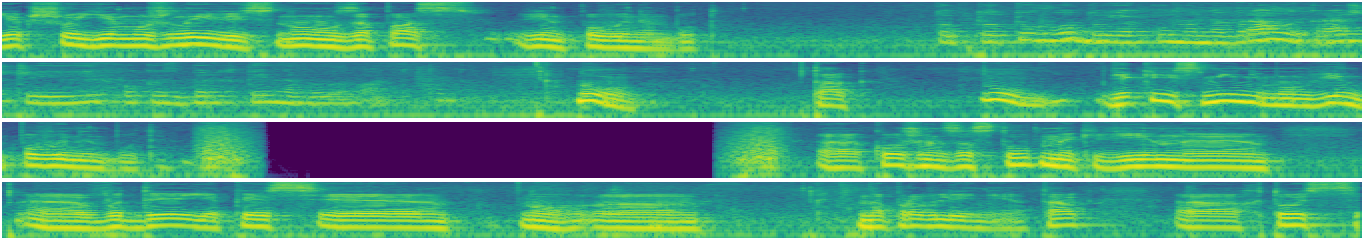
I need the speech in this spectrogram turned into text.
якщо є можливість, ну запас він повинен бути. Тобто ту воду, яку ми набрали, краще її поки зберегти не виливати. Так? Ну, так. Ну, якийсь мінімум він повинен бути. Е, Кожен заступник він е, е, веде якесь ну, направлення. Так? Е, Хтось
